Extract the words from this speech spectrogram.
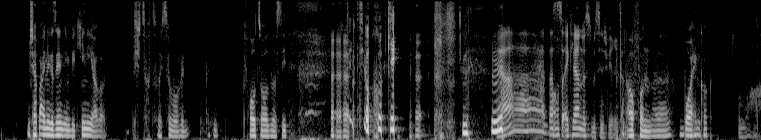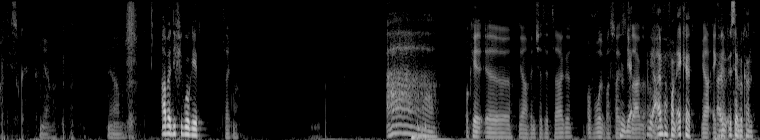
Ich habe eine gesehen im Bikini, aber ich dachte so, ich so, wo wenn, wenn eine Frau zu Hause das sieht. Klingt ja auch okay. Ja, das zu erklären ist ein bisschen schwieriger. Auch von äh, Boa Hancock. Wow. Die ist so geil. Ja, Mann. Ja, Mann. Aber die Figur geht. Zeig mal. Ah. Okay, äh, ja, wenn ich das jetzt sage. Obwohl, was heißt Ja, sage? ja, Aber- einfach von Egghead. ja Egghead Also ist ja bekannt.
